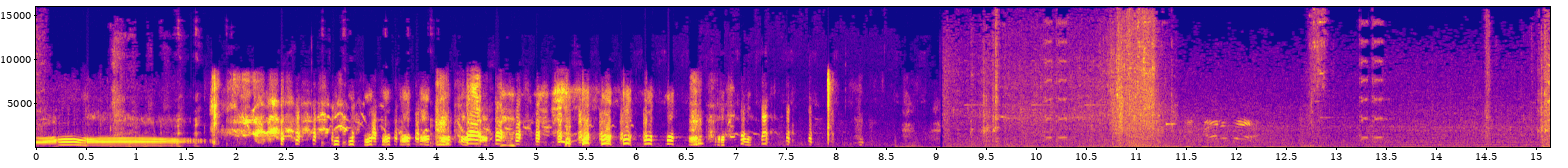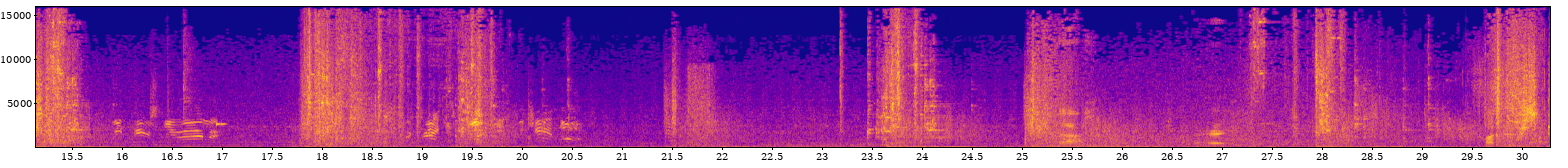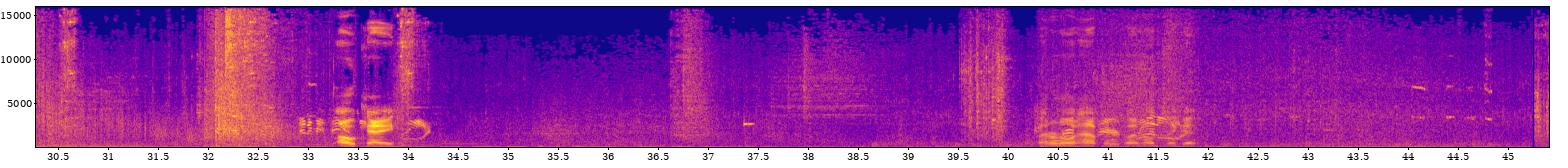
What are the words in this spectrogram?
Oh. Okay. I don't know what happened, but I'll take it.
